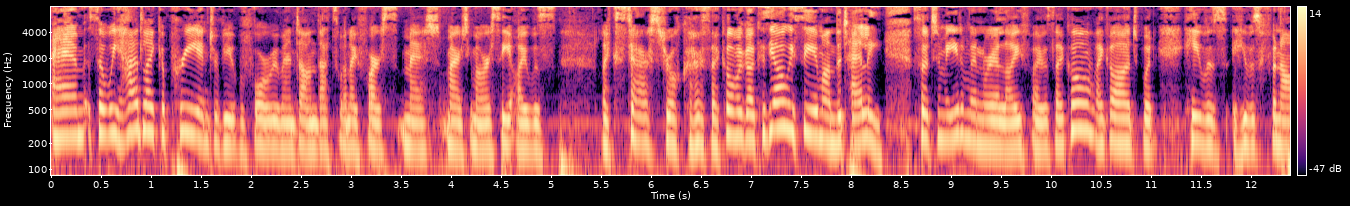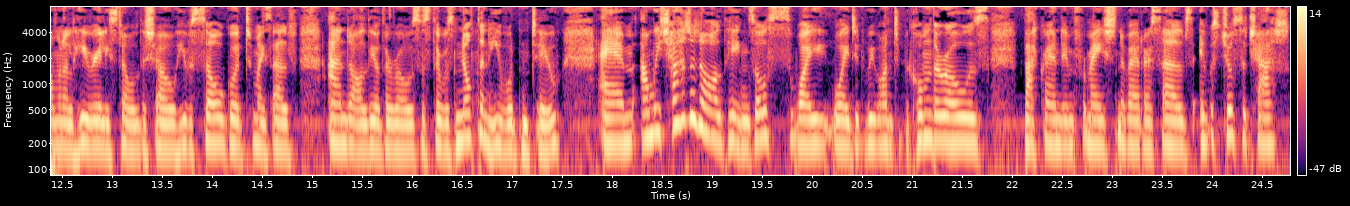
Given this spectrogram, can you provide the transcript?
Um, so we had like a pre-interview before we went on. That's when I first met Marty Morrissey. I was like starstruck. I was like, oh my god, because you always see him on the telly. So to meet him in real life, I was like, oh my god. But he was he was phenomenal. He really stole the show. He was so good to myself and all the other roses. There was nothing he wouldn't do. Um, and we chatted all things. Us, why why did we want to become the rose? Background information about ourselves. It was just a chat,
